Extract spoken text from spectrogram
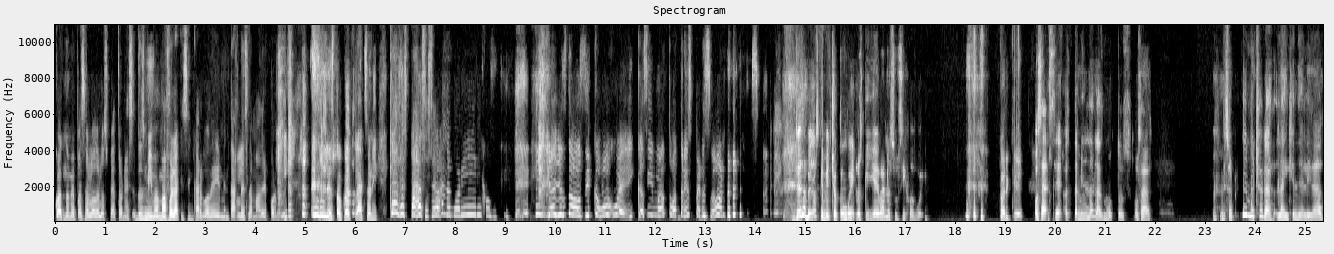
cuando me pasó lo de los peatones. Entonces mi mamá fue la que se encargó de mentarles la madre por mí. les tocó el claxon y ¿qué les pasa? Se van a morir, hijos. Y ya yo estaba así como, güey, casi mato a tres personas. Ya saben los que me chocan, güey, los que llevan a sus hijos, güey. ¿Por qué? O sea, se, también a las motos, o sea, me sorprende mucho la, la ingenialidad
